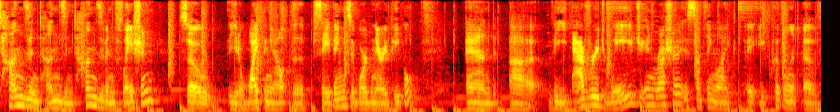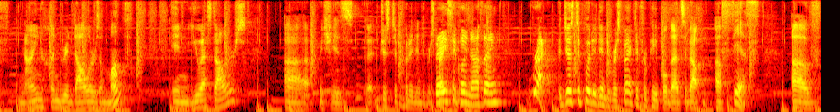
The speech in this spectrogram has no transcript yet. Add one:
tons and tons and tons of inflation so you know wiping out the savings of ordinary people and uh, the average wage in Russia is something like a equivalent of $900 a month in US dollars, uh, which is uh, just to put it into perspective. Basically nothing. Just to put it into perspective for people, that's about a fifth of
